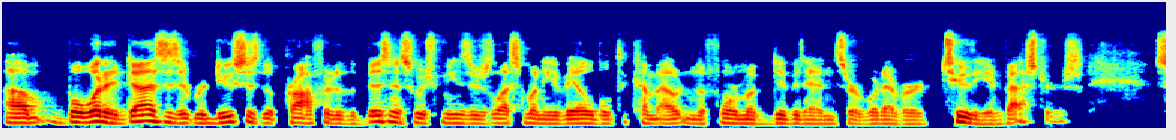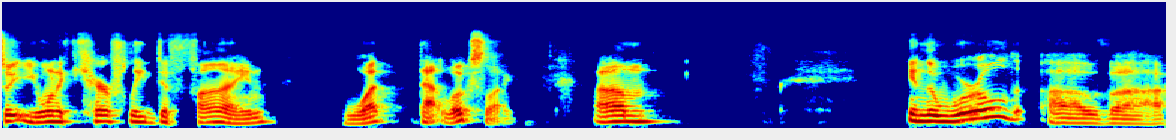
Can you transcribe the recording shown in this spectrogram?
Um, but what it does is it reduces the profit of the business, which means there's less money available to come out in the form of dividends or whatever to the investors. So you want to carefully define what that looks like. Um, in the world of uh,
